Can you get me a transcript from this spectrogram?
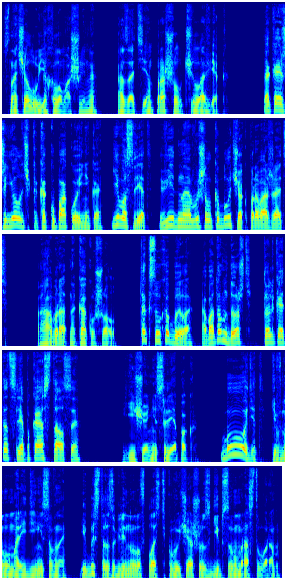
Сначала уехала машина, а затем прошел человек. «Такая же елочка, как у покойника. Его след. Видно, вышел каблучок провожать». «А обратно как ушел?» «Так сухо было. А потом дождь. Только этот слепок и остался». «Еще не слепок». «Будет», — кивнула Мария Денисовна и быстро заглянула в пластиковую чашу с гипсовым раствором.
